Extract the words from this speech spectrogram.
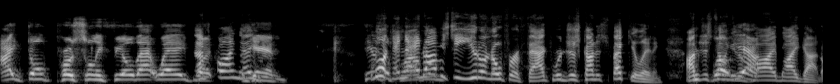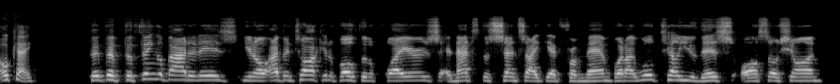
I don't personally feel that way, That's but fine. Again, Look, and, and obviously you don't know for a fact. We're just kind of speculating. I'm just Well, telling you yeah. the vibe I got. Okay. the, the the thing about it is, you know, I've been talking to both of the players, and that's the sense I get from them. But I will tell you this also, Shaun,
